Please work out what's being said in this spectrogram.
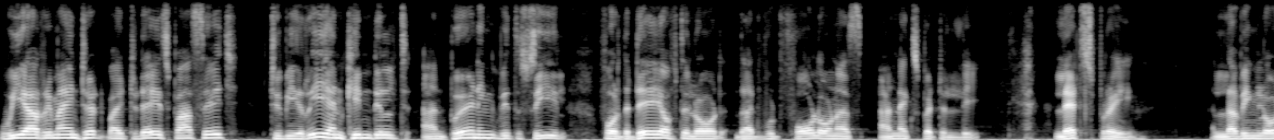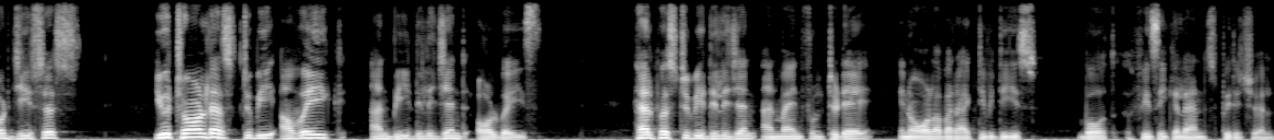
We are reminded by today's passage to be re enkindled and burning with zeal for the day of the Lord that would fall on us unexpectedly. Let's pray. Loving Lord Jesus, you told us to be awake and be diligent always. Help us to be diligent and mindful today in all our activities, both physical and spiritual.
